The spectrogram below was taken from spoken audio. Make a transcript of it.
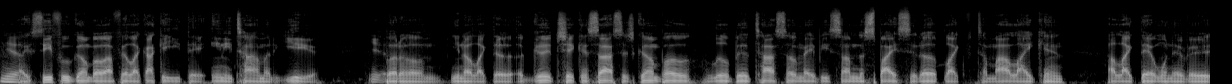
Yeah, Like seafood gumbo, I feel like I could eat that any time of the year. yeah. But um, you know, like the a good chicken sausage gumbo, a little bit of tasso, maybe something to spice it up, like to my liking. I like that whenever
